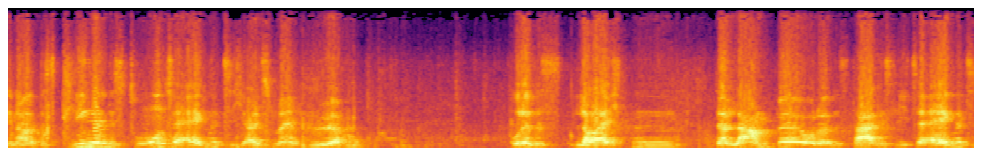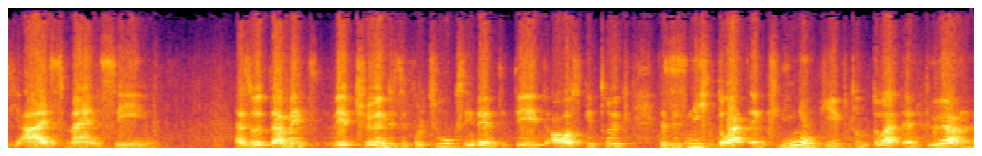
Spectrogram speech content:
genau, das Klingen des Tons ereignet sich als mein Hören. Oder das Leuchten der Lampe oder des Tageslichts ereignet sich als mein Sehen. Also damit wird schön diese Vollzugsidentität ausgedrückt, dass es nicht dort ein Klingen gibt und dort ein Hören,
